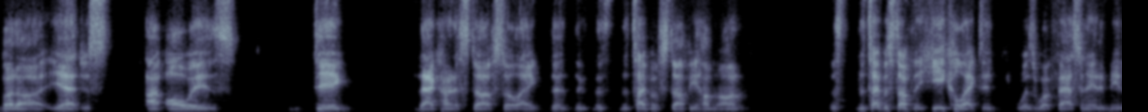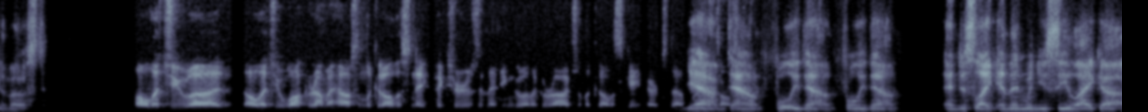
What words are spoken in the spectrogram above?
but uh, yeah, just I always dig that kind of stuff. So like the the the, the type of stuff he hung on, the, the type of stuff that he collected was what fascinated me the most. I'll let you. Uh, I'll let you walk around my house and look at all the snake pictures, and then you can go in the garage and look at all the skate nerd stuff. Yeah, I'm down, sick. fully down, fully down. And just like, and then when you see like, uh,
